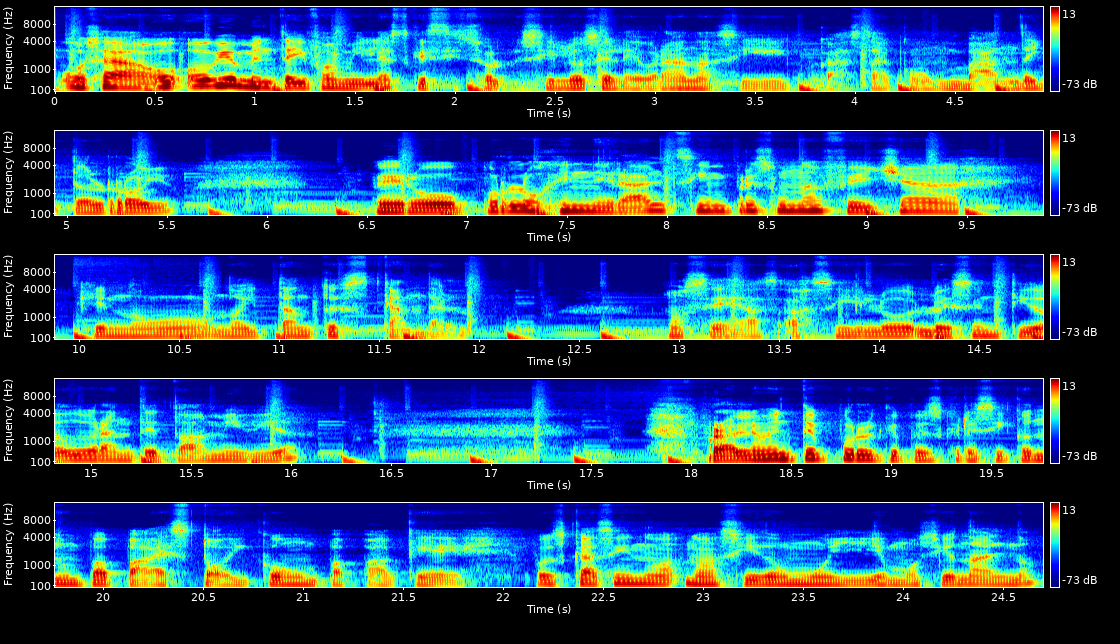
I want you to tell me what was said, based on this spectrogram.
o sea, obviamente hay familias que sí, lo celebran así, hasta con banda y todo el rollo, pero por lo general siempre es una fecha que no, no hay tanto escándalo. No sé, así lo he sentido durante toda mi vida. Probablemente porque pues crecí con un papá estoico, un papá que pues casi no, ha sido muy emocional, ¿no?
